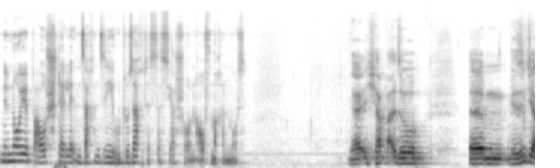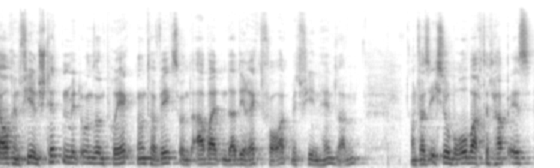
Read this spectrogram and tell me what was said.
eine neue Baustelle in Sachen SEO, du sagtest das ja schon, aufmachen muss. Ja, ich habe also, ähm, wir sind ja auch in vielen Städten mit unseren Projekten unterwegs und arbeiten da direkt vor Ort mit vielen Händlern. Und was ich so beobachtet habe, ist,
